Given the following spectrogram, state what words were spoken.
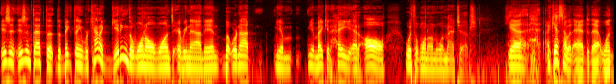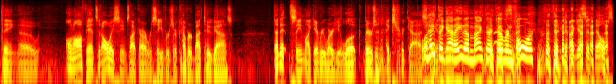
isn't isn't that the the big thing? We're kind of getting the one-on-ones every now and then, but we're not you know you know making hay at all with the one-on-one matchups. Yeah, I guess I would add to that one thing though. On offense, it always seems like our receivers are covered by two guys. Doesn't it seem like everywhere you look, there's an extra guy? Well, hey, they got eight of them back there covering four. I guess it helps.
